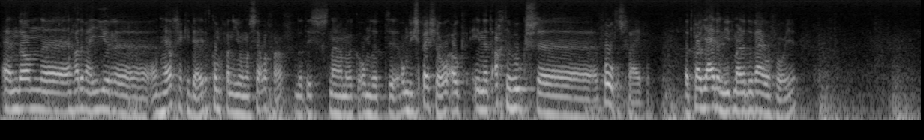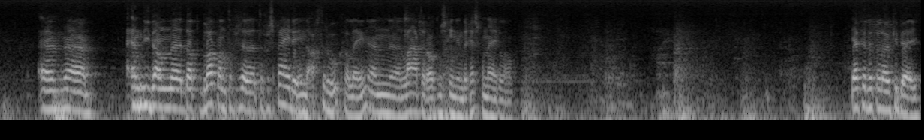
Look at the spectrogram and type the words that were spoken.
En dan eh, hadden wij hier eh, een heel gek idee, dat komt van de jongens zelf af. Dat is namelijk om, dat, eh, om die special ook in het Achterhoeks vol te schrijven. Dat kan jij dan niet, maar dat doen wij wel voor je. En, en die dan, dat blad dan te, te verspreiden in de Achterhoek alleen en later ook misschien in de rest van Nederland. Jij vindt het een leuk idee?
